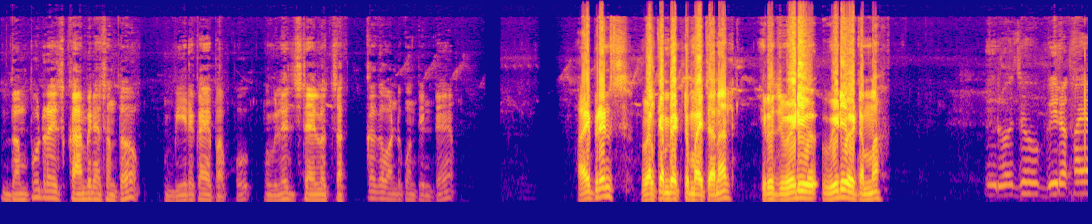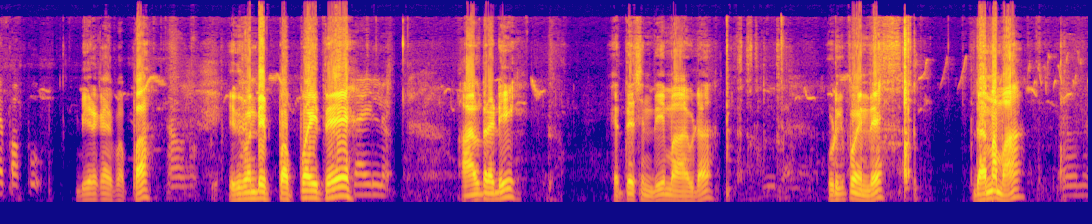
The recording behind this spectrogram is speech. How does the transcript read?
దంపూర్ రైస్ కాంబినేషన్తో బీరకాయ పప్పు. విలేజ్ స్టైల్లో చక్కగా వండుకొని తింటే hi friends welcome back to my channel ఈరోజు వీడియో వీడియో ఏంటమ్మా? ఈరోజు బీరకాయ పప్పు. బీరకాయ పప్ప? అవును. ఇదిగోండి పప్పు అయితే స్టైల్లో. ఆల్రెడీ ఎత్తేసింది మా ఆవిడ. ఉడికిపోయింది. దన్నమా? అవును.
